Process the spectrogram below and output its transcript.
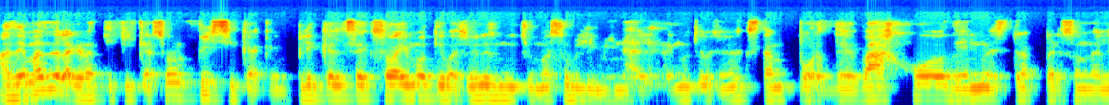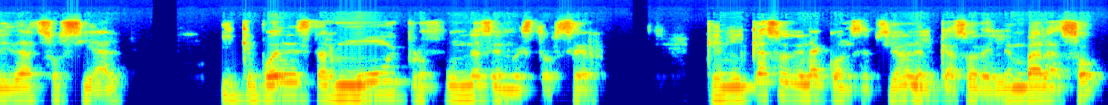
Además de la gratificación física que implica el sexo, hay motivaciones mucho más subliminales, hay motivaciones que están por debajo de nuestra personalidad social y que pueden estar muy profundas en nuestro ser, que en el caso de una concepción, en el caso del embarazo,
